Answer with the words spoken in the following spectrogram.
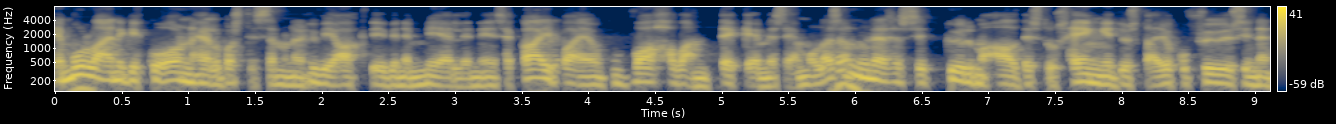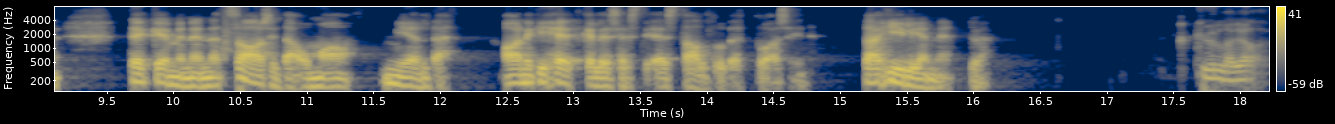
ja mulla ainakin, kun on helposti semmoinen hyvin aktiivinen mieli, niin se kaipaa jonkun vahvan tekemisen. Mulla se on yleensä sitten kylmä altistus, hengitys tai joku fyysinen tekeminen, että saa sitä omaa mieltä ainakin hetkellisesti edes taltutettua siinä tai hiljennettyä. Kyllä, ja,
